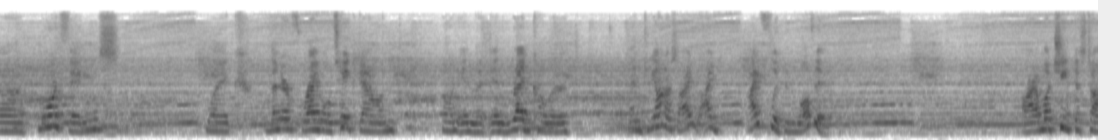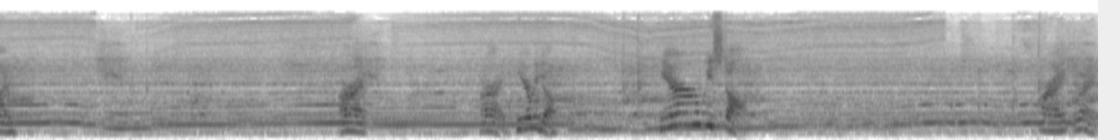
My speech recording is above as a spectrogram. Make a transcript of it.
uh, more things like the Nerf rival takedown on in the in red color. And to be honest, I I I flippin' love it. Alright, I'm gonna cheat this time. Alright. Alright, here we go. Here we stop. Alright, right.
